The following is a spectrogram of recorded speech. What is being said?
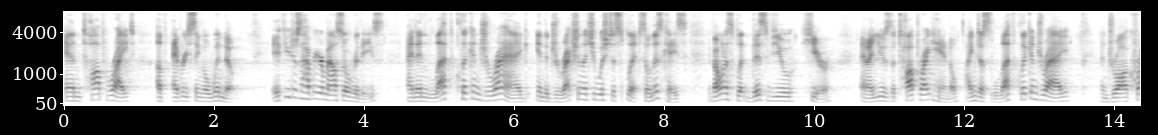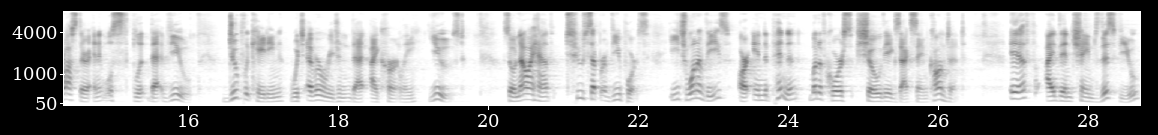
and top right of every single window. If you just hover your mouse over these, and then left click and drag in the direction that you wish to split. So in this case, if I want to split this view here, and I use the top right handle, I can just left click and drag and draw across there and it will split that view, duplicating whichever region that I currently used. So now I have two separate viewports. Each one of these are independent, but of course show the exact same content. If I then change this view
